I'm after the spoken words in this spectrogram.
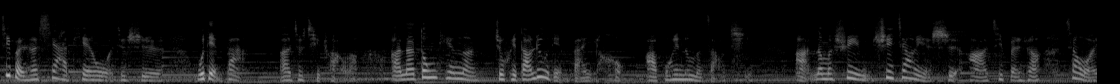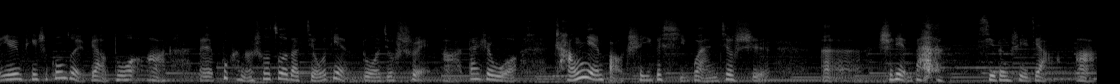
基本上夏天我就是五点半啊就起床了啊，那冬天呢就会到六点半以后啊，不会那么早起。啊，那么睡睡觉也是啊，基本上像我，因为平时工作也比较多啊，呃，不可能说做到九点多就睡啊，但是我常年保持一个习惯，就是，呃，十点半 熄灯睡觉啊。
